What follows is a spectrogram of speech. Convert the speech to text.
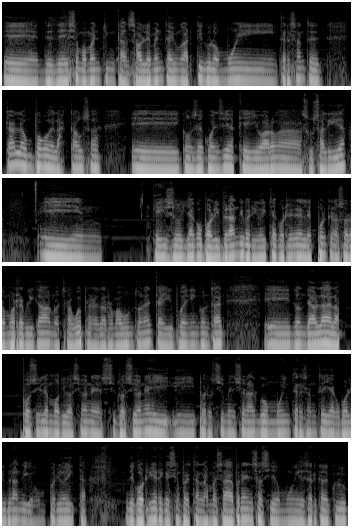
eh, desde ese momento incansablemente. Hay un artículo muy interesante que habla un poco de las causas y consecuencias que llevaron a su salida. Y, que hizo Jacopo Librandi, periodista de Corriere del Sport, que nosotros hemos replicado en nuestra web planetaroma.net, que ahí pueden encontrar, donde habla de las posibles motivaciones, situaciones, y, pero sí menciona algo muy interesante Jacopo Librandi, que es un periodista de Corriere que siempre está en las mesas de prensa, ha sido muy de cerca del club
